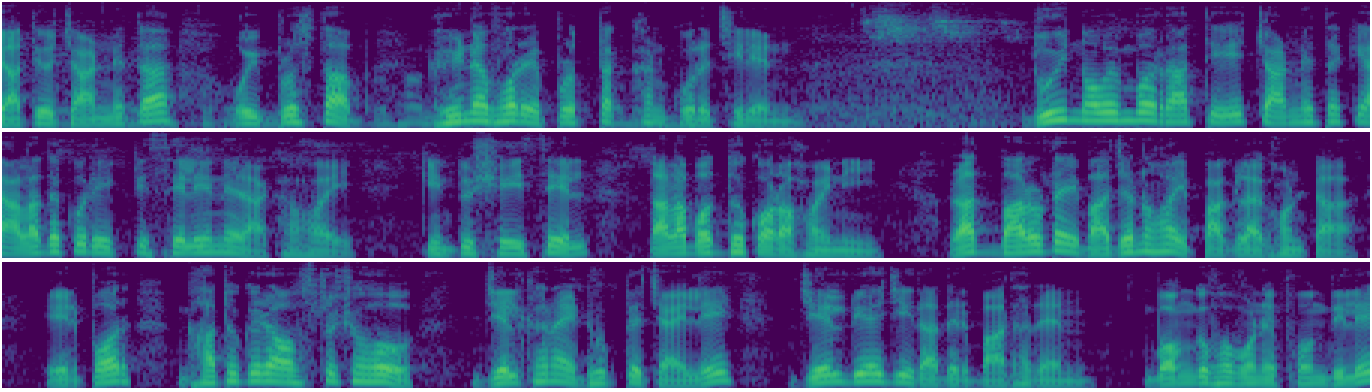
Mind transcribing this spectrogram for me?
জাতীয় চার নেতা ওই প্রস্তাব ঘৃণাভরে প্রত্যাখ্যান করেছিলেন। দুই নভেম্বর রাতে চার নেতাকে আলাদা করে একটি সেল এনে রাখা হয়। কিন্তু সেই সেল তালাবদ্ধ করা হয়নি। রাত বারোটায় বাজানো হয় পাগলা ঘণ্টা। এরপর ঘাতকেরা অস্ত্রসহ জেলখানায় ঢুকতে চাইলে জেল ডিআইজি তাদের বাধা দেন। বঙ্গভবনে ফোন দিলে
